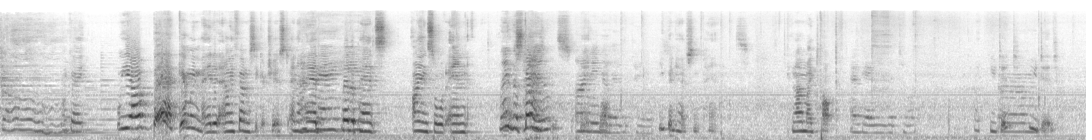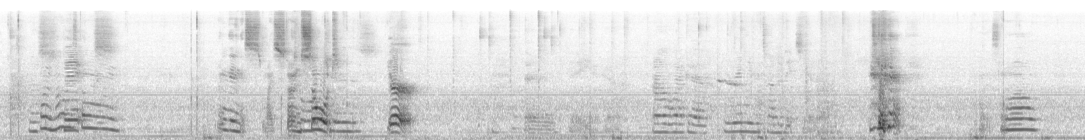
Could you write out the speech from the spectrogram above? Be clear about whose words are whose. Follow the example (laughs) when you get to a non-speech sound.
Speaker 1: Okay. We are back and we made it and we found a secret chest and a
Speaker 2: Okay.
Speaker 1: head, leather pants, iron sword and
Speaker 2: Leather
Speaker 1: Stone.
Speaker 2: pants. I need
Speaker 1: What?
Speaker 2: the leather pants.
Speaker 1: you can have some pants. Can I have my top?
Speaker 2: Okay, the top.
Speaker 1: You did?
Speaker 2: Um,
Speaker 1: you did. Oh no. I'm getting a s my stone sword. Yeah.
Speaker 2: And there you go. Oh, like a really retarded Dixie
Speaker 1: That's well.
